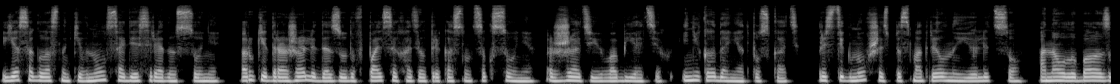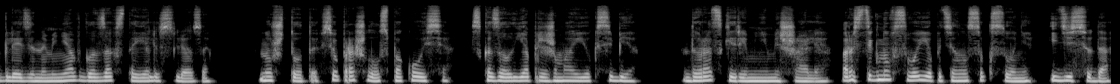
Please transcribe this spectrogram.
Я согласно кивнул, садясь рядом с Соней. Руки дрожали до зуда в пальцах, хотел прикоснуться к Соне, сжать ее в объятиях и никогда не отпускать. Пристегнувшись, посмотрел на ее лицо. Она улыбалась, глядя на меня, в глазах стояли слезы. «Ну что ты, все прошло, успокойся сказал я, прижимая ее к себе. Дурацкие ремни мешали. Расстегнув свой, я потянулся к Соне. «Иди сюда».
